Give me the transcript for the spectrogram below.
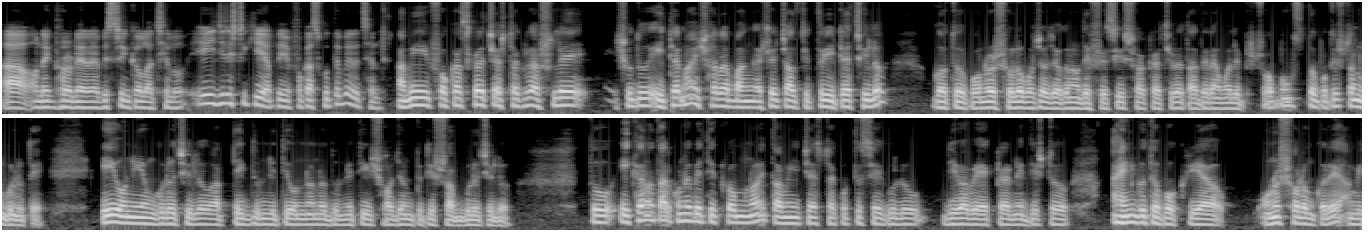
আহ, অনেক ধরনের বিশৃঙ্খলা ছিল। এই জিনিসটি কি আপনি ফোকাস করতে পেরেছেন? আমি ফোকাস করার চেষ্টা করি। আসলে শুধু এটা নয়, সারা বাংলাদেশের চলচ্চিত্র এটা ছিল। গত পনেরো ষোলো বছর যখন আমাদের ফেসিস সরকার ছিল, তাদের আমলে সমস্ত প্রতিষ্ঠানগুলোতে এই অনিয়মগুলো ছিল, আর্থিক দুর্নীতি, অন্যান্য দুর্নীতি, স্বজন প্রীতি সবগুলো ছিল। তো এখানেও তার কোনো ব্যতিক্রম নয়। তো আমি চেষ্টা করতেছি এগুলো যেভাবে একটা নির্দিষ্ট আইনগত প্রক্রিয়া অনুসরণ করে আমি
